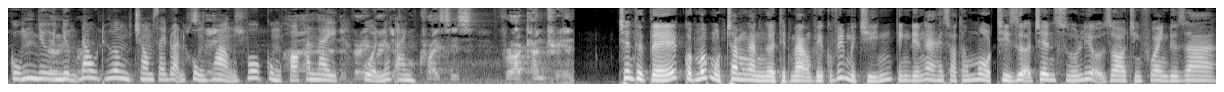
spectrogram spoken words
cũng như những đau thương trong giai đoạn khủng hoảng vô cùng khó khăn này của nước Anh. Trên thực tế, cột mốc 100.000 người thiệt mạng vì COVID-19 tính đến ngày 26 tháng 1 chỉ dựa trên số liệu do chính phủ Anh đưa ra,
